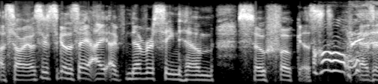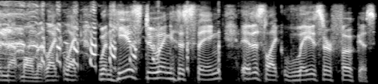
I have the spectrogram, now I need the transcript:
I'm sorry. I was just going to say I, I've never seen him so focused Oh. as in that moment. Like like when he is doing his thing, it is like laser focus.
